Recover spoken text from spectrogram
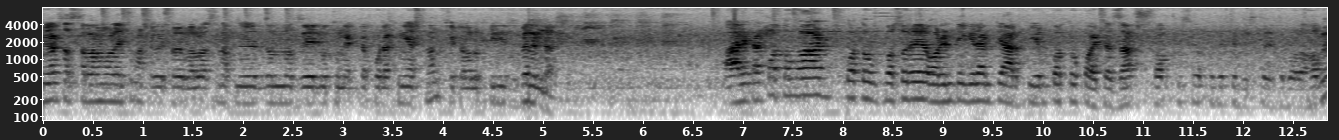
বিয়ার্স আসসালামু আলাইকুম। আশা করি সবাই ভালো আছেন। আপনাদের জন্য যে নতুন একটা প্রোডাক্ট নিয়ে আসলাম, সেটা হলো ফ্রিজ ব্লেন্ডার আর এটা কত ওয়ার্ড কত বছরের ওয়ারেন্টি গ্যারান্টি আরপিএম কত, কয়টা জার সব কিছু আপনাদেরকে বিস্তারিত বলা হবে।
